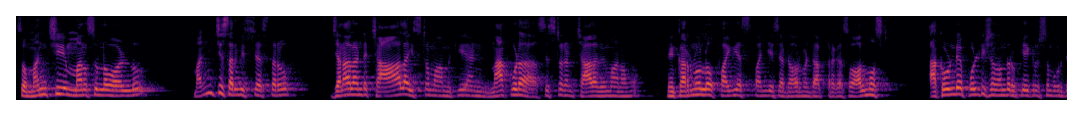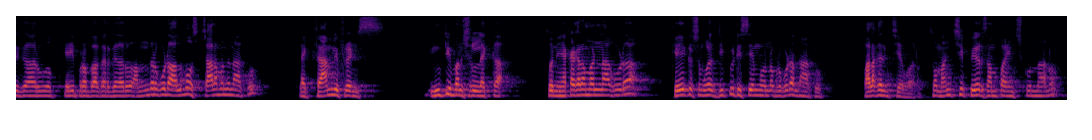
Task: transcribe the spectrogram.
so మంచి మనసున్న వాళ్ళు మంచి సర్వీస్ చేస్తారు. జనాలంటే చాలా ఇష్టం ఆమెకి. అండ్ నాకు కూడా సిస్టర్ అంటే చాలా అభిమానము. నేను కర్నూలులో ఫైవ్ ఇయర్స్ పనిచేశాను గవర్నమెంట్ డాక్టర్గా సో ఆల్మోస్ట్ అక్కడ ఉండే పొలిటీషియన్ అందరూ కే. కృష్ణమూర్తి గారు కె. ప్రభాకర్ గారు అందరూ కూడా ఆల్మోస్ట్ చాలామంది నాకు లైక్ ఫ్యామిలీ ఫ్రెండ్స్ ఇంటి మనుషుల లెక్క. సో నేను ఎక్కడ కనబడినా కూడా కే. కృష్ణమూర్తి డిప్యూటీ సీఎంగా ఉన్నప్పుడు కూడా నాకు పలకరించేవారు. సో మంచి పేరు సంపాదించుకున్నాను.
